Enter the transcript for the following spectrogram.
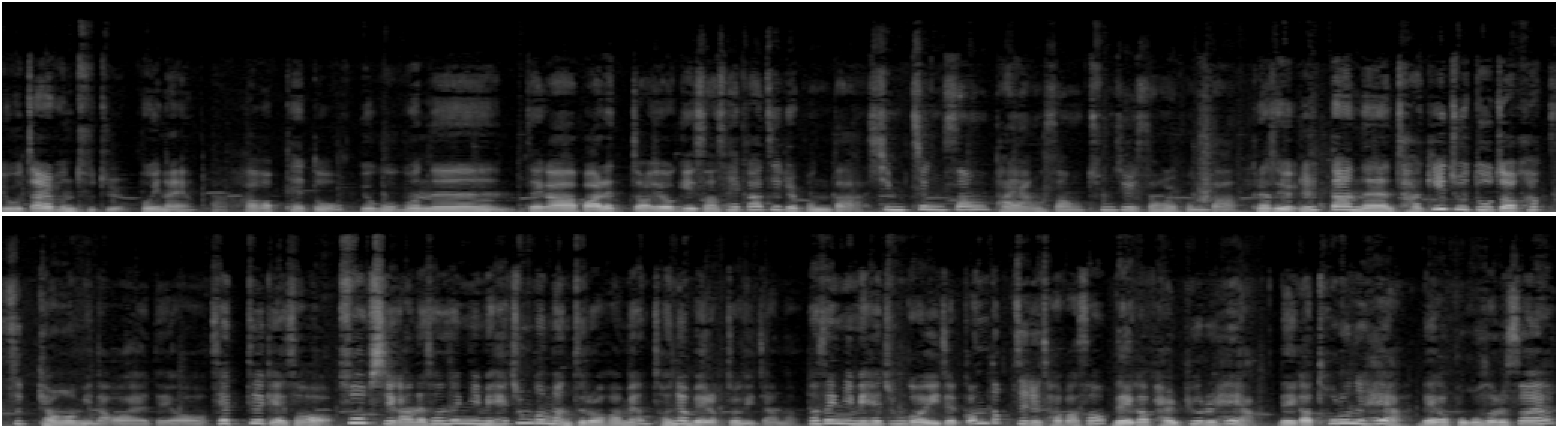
요 짧은 두 줄 보이나요? 아, 학업 태도 요 부분은 제가 말했죠. 여기서 세 가지를 본다. 심층성, 다양성, 충실성을 본다. 그래서 일단은 자기주도적 학습 경험이 나와야 돼요. 세특에서 수업 시간에 선생님이 해준 것만 들어가면 전혀 매력적이지 않아. 선생님이 해준 거에 이제 건덕지를 잡아서 내가 발표를 해야, 내가 토론을 해야, 내가 보고서를 써야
